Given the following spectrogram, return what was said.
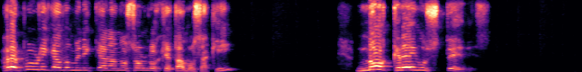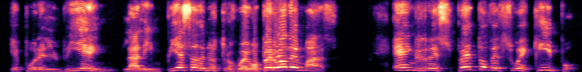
República Dominicana no son los que estamos aquí. ¿No creen ustedes que por el bien, la limpieza de nuestro juego, pero además en respeto de su equipo,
